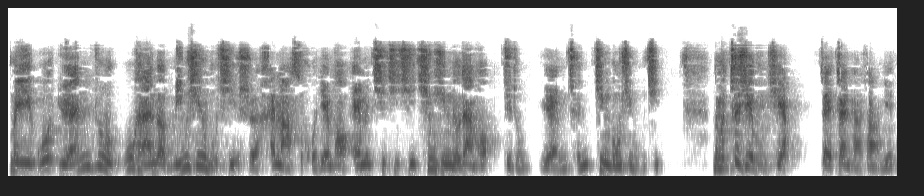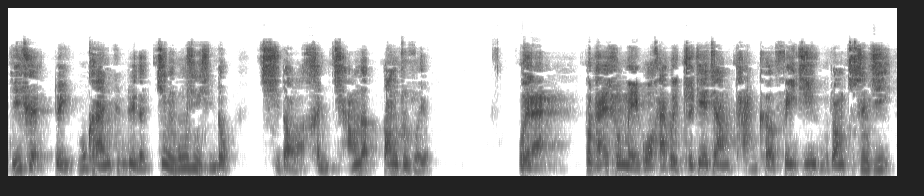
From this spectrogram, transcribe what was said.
美国援助乌克兰的明星武器是海马斯火箭炮、M777 轻型榴弹炮这种远程进攻性武器。那么这些武器啊，在战场上也的确对乌克兰军队的进攻性行动起到了很强的帮助作用。未来。不排除美国还会直接将坦克、飞机、武装直升机、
